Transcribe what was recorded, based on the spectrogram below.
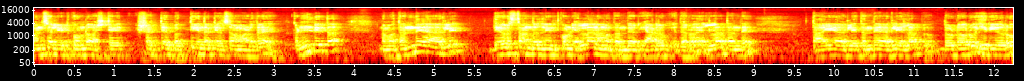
ಮನಸ್ಸಲ್ಲಿ ಇಟ್ಕೊಂಡು ಅಷ್ಟೇ ಶ್ರದ್ಧೆ, ಭಕ್ತಿಯಿಂದ ಕೆಲಸ ಮಾಡಿದ್ರೆ ಖಂಡಿತ ನಮ್ಮ ತಂದೆ ಆಗಲಿ ದೇವಸ್ಥಾನದಲ್ಲಿ ನಿಂತ್ಕೊಂಡು ಎಲ್ಲ ನಮ್ಮ ತಂದೆಯವರು ಯಾರು ಇದ್ದಾರೋ ಎಲ್ಲ ತಂದೆ, ತಾಯಿ ಆಗಲಿ, ತಂದೆ ಆಗಲಿ, ಎಲ್ಲ ದೊಡ್ಡವರು, ಹಿರಿಯರು,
